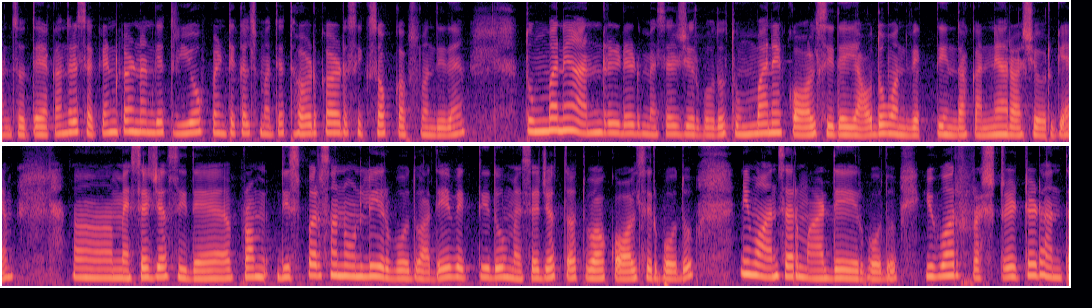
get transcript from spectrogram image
ಅನಿಸುತ್ತೆ. ಯಾಕಂದರೆ ಸೆಕೆಂಡ್ ಕಾರ್ಡ್ ನನಗೆ ತ್ರೀ ಆಫ್ ಪೆಂಟಿಕಲ್ಸ್ ಮತ್ತು third card six of cups ಬಂದಿದೆ. ತುಂಬಾ ಅನ್ರೀಡೆಡ್ ಮೆಸೇಜ್ ಇರ್ಬೋದು. ತುಂಬಾ ಕಾಲ್ಸ್ ಇದೆ ಯಾವುದೋ ಒಂದು ವ್ಯಕ್ತಿಯಿಂದ ಕನ್ಯಾ ರಾಶಿಯವ್ರಿಗೆ. ಮೆಸೇಜಸ್ ಇದೆ. ಫ್ರಮ್ ದಿಸ್ ಪರ್ಸನ್ ಓನ್ಲಿ ಇರ್ಬೋದು. ಅದೇ ವ್ಯಕ್ತಿದು ಮೆಸೇಜಸ್ ಅಥವಾ ಕಾಲ್ಸ್ ಇರ್ಬೋದು. ನೀವು ಆನ್ಸರ್ ಮಾಡದೇ ಇರ್ಬೋದು. ಯು ಆರ್ ಫ್ರಸ್ಟ್ರೇಟೆಡ್ ಅಂತ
